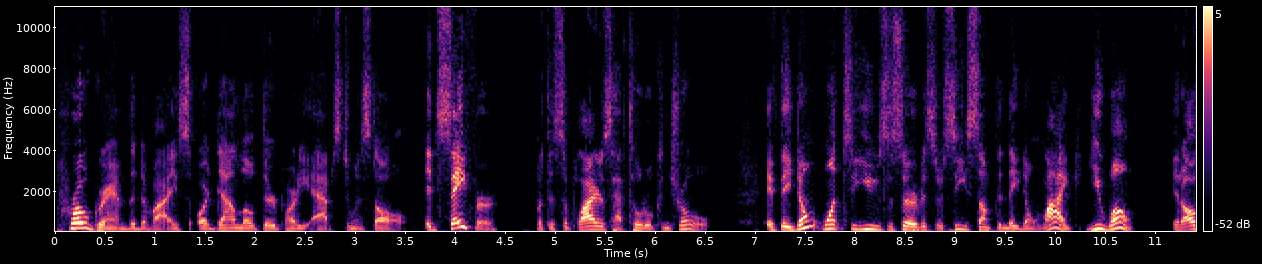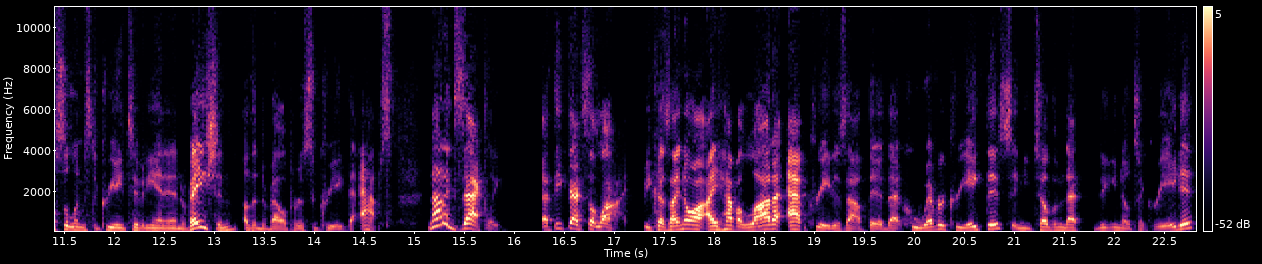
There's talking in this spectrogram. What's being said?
program the device or download third party apps to install. It's safer, but the suppliers have total control. If they don't want to use the service or see something they don't like, you won't. It also limits the creativity and innovation of the developers who create the apps. Not exactly. I think that's a lie because I know I have a lot of app creators out there that whoever create this and you tell them that you know to create it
